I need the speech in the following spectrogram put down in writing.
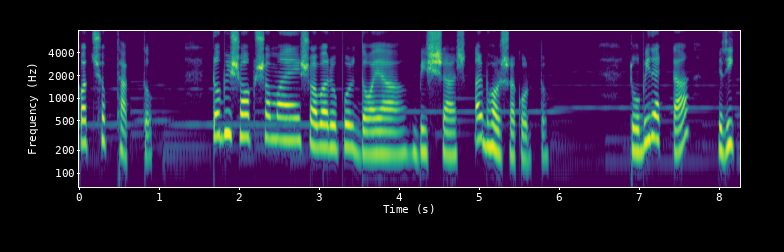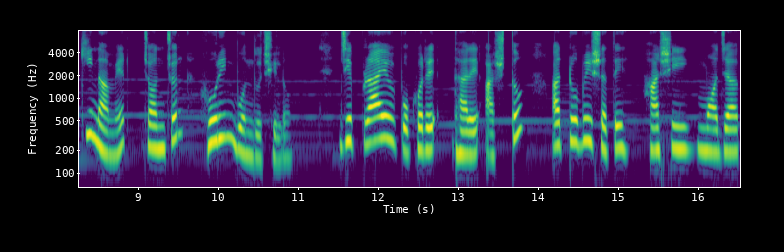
কচ্ছপ থাকত টবি সব সময় সবার উপর দয়া বিশ্বাস আর ভরসা করত টবির একটা রিকি নামের চঞ্চল হরিণ বন্ধু ছিল যে প্রায় ওই পুকুরের ধারে আসতো আর টবির সাথে হাসি, মজাক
